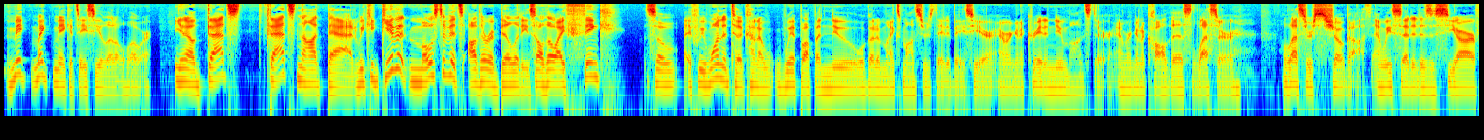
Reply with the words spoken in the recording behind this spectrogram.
Make make make its AC a little lower. You know, that's that's not bad. We could give it most of its other abilities, although I think so if we wanted to kind of whip up a new, we'll go to Mike's Monsters database here and we're going to create a new monster and we're going to call this Lesser Lesser Shoggoth and we said it is a CR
